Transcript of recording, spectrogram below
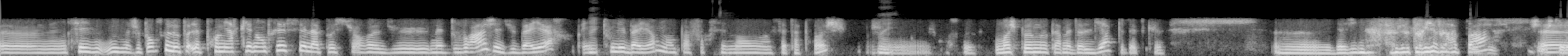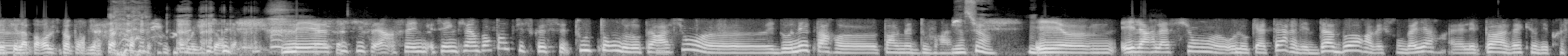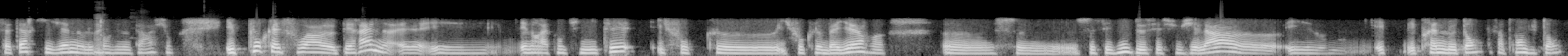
euh, je pense que le, la première clé d'entrée, c'est la posture du maître d'ouvrage et du bailleur. Et tous les bailleurs n'ont pas forcément cette approche. Je, je pense que moi, je peux me permettre de le dire. Peut-être que euh, David ne l'autorisera pas. Je, je t'ai laissé la parole, c'est pas pour dire ça. mais mais euh, si, si, c'est une, une, clé importante puisque c'est tout le ton de l'opération euh, est donné par euh, par le maître d'ouvrage. Bien sûr. Mm. Et euh, et la relation au locataire, elle est d'abord avec son bailleur. Elle n'est pas avec des prestataires qui viennent le temps d'une opération. Et pour qu'elle soit pérenne et, et, dans la continuité, il faut que il faut que le bailleur euh, se, se, saisissent de ces sujets-là euh, et, euh, et, et, prennent le temps. Ça prend du temps,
